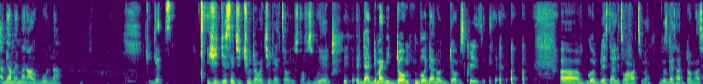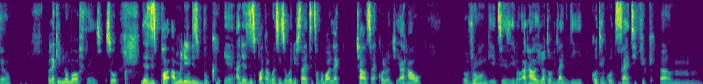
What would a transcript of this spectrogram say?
I mean, my man are good now. Get. You should listen to children when children tell you stuff. It's weird. they, they might be dumb, but they're not dumb. It's crazy. Uh, God bless their little hearts, man. Those guys are dumb as hell. But like a number of things. So there's this part, I'm reading this book, yeah, and there's this part I've gotten to where they started to talk about like child psychology and how wrong it is, you know, and how a lot of like the quote unquote scientific um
